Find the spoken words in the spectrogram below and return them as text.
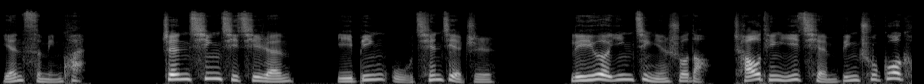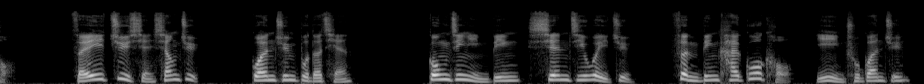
言辞明快。真亲其其人，以兵五千借之。李鄂因进言说道：“朝廷已遣兵出郭口，贼据险相拒，官军不得前。公今引兵先击魏郡，奋兵开郭口，以引出官军。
